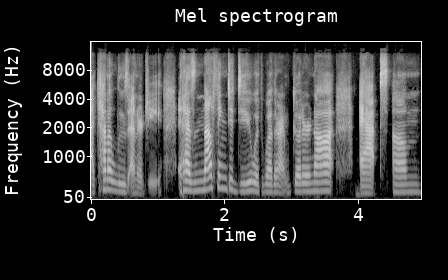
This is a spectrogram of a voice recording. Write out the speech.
I kind of lose energy. It has nothing to do with whether I'm good or not at um,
